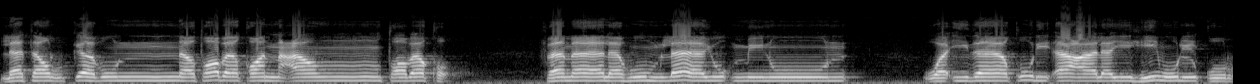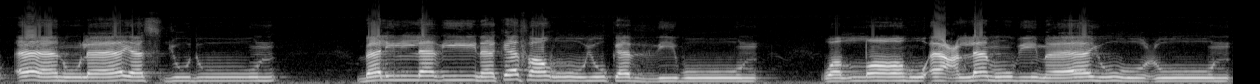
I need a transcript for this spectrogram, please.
لتركبن طبقا عن طبق فما لهم لا يؤمنون واذا قرئ عليهم القران لا يسجدون بل الذين كفروا يكذبون والله اعلم بما يوعون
